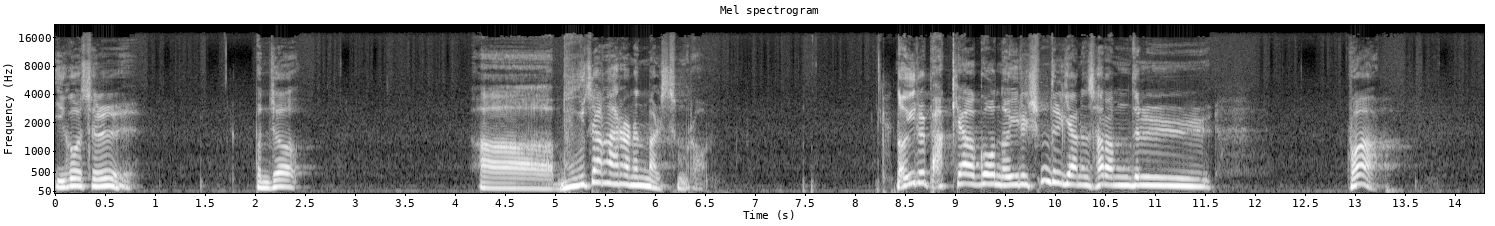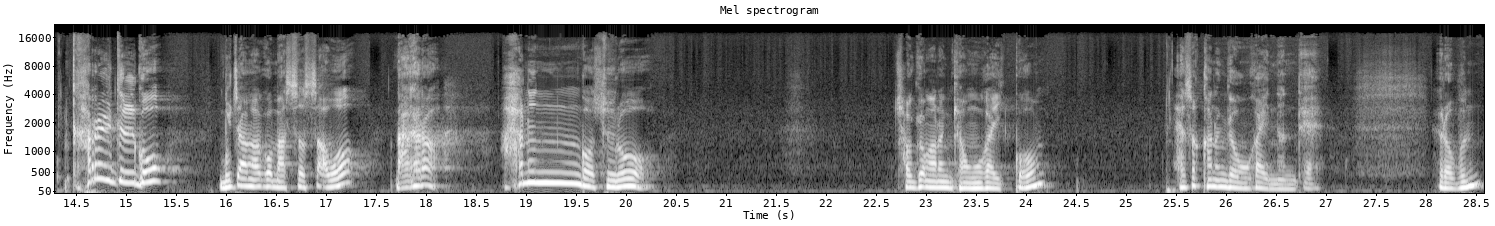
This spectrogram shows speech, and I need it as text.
이것을 먼저 어, 무장하라는 말씀으로 너희를 박해하고 너희를 힘들게 하는 사람들과 칼을 들고 무장하고 맞서 싸워 나가라 하는 것으로 적용하는 경우가 있고 해석하는 경우가 있는데 여러분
